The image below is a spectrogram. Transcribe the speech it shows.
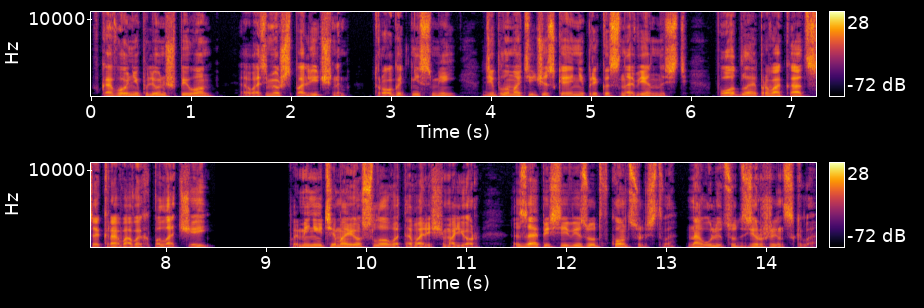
В кого ни плюнь шпион, а возьмешь с поличным, трогать не смей. Дипломатическая неприкосновенность, подлая провокация кровавых палачей. Помяните мое слово, товарищ майор, записи везут в консульство на улицу Дзержинского.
